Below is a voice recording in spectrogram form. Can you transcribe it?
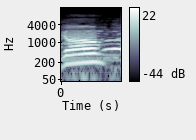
Go.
